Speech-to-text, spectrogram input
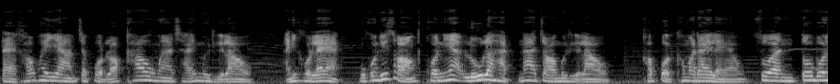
แต่เขาพยายามจะปลดล็อกเข้ามาใช้มือถือเรา อันนี้คนแรก บุคคลที่ 2 คนนี้รู้รหัสหน้าจอมือถือเรา เขาปลดเข้ามาได้แล้ว ส่วนตัวบน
